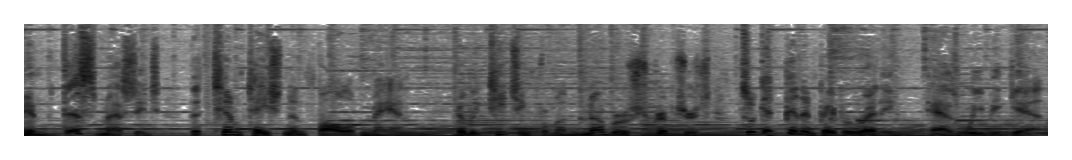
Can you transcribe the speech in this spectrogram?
in this message, The Temptation and Fall of Man. He'll be teaching from a number of scriptures, so get pen and paper ready as we begin.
